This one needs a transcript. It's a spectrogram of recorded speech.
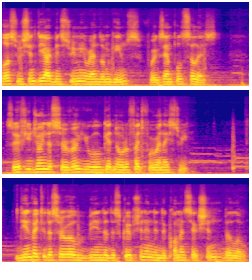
Plus recently I've been streaming random games, for example Celeste. So if you join the server, you will get notified for when I stream. The invite to the server will be in the description and in the comment section below.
